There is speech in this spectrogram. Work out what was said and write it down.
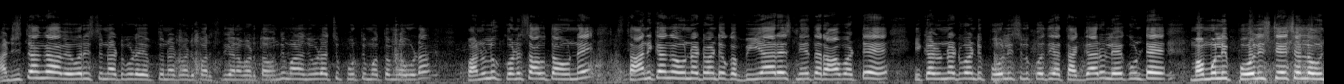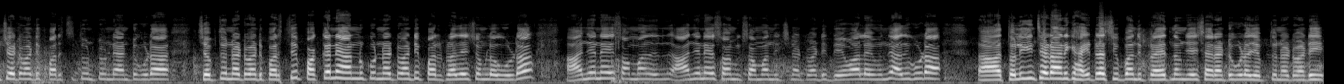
అనుచితంగా వివరిస్తున్నట్టు కూడా చెప్తున్నటువంటి పరిస్థితి కనబడుతూ ఉంది. మనం చూడొచ్చు పూర్తి మొత్తంలో కూడా పనులు కొనసాగుతూ ఉన్నాయి. స్థానికంగా ఉన్నటువంటి ఒక బీఆర్ఎస్ నేత రాబట్టే ఇక్కడ ఉన్నటువంటి పోలీసులు కొద్దిగా తగ్గారు. లేకుంటే మమ్మల్ని పోలీస్ స్టేషన్లో ఉంచేటువంటి పరిస్థితి ఉంటుండే అంటూ కూడా చెప్తున్నటువంటి పరిస్థితి. పక్కనే అనుకున్నటువంటి ప- ప్రదేశంలో కూడా ఆంజనేయ సంబంధ ఆంజనేయ స్వామికి సంబంధించినటువంటి దేవాలయం ఉంది. అది కూడా తొలగించడానికి హైడ్రా సిబ్బంది ప్రయత్నం చేశారంటూ కూడా చెప్తున్నటువంటి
